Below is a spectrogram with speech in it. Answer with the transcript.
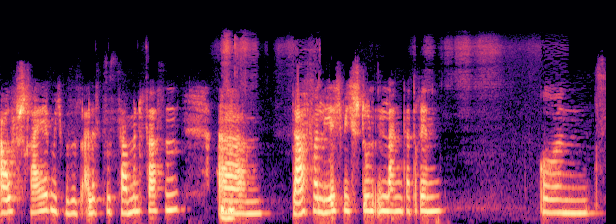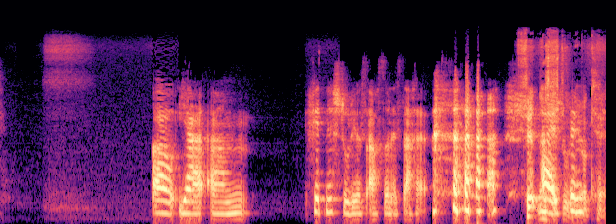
aufschreiben, ich muss das alles zusammenfassen. Mhm. Ähm, da verliere ich mich stundenlang da drin. Und Oh ja, ähm, Fitnessstudio ist auch so eine Sache. Fitnessstudio, okay.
